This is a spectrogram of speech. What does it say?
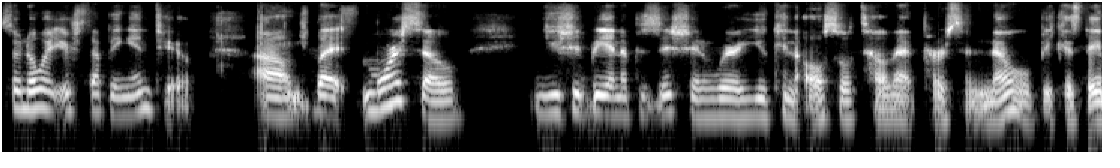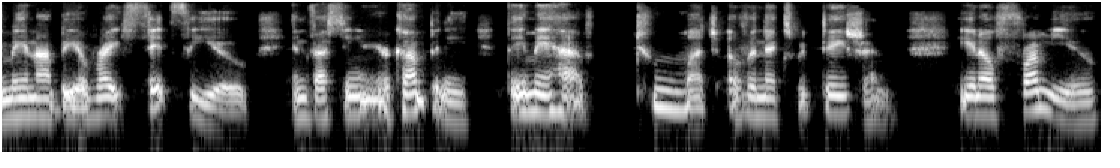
So know what you're stepping into. Um, but more so, you should be in a position where you can also tell that person no, because they may not be a right fit for you investing in your company. They may have too much of an expectation, you know, from you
